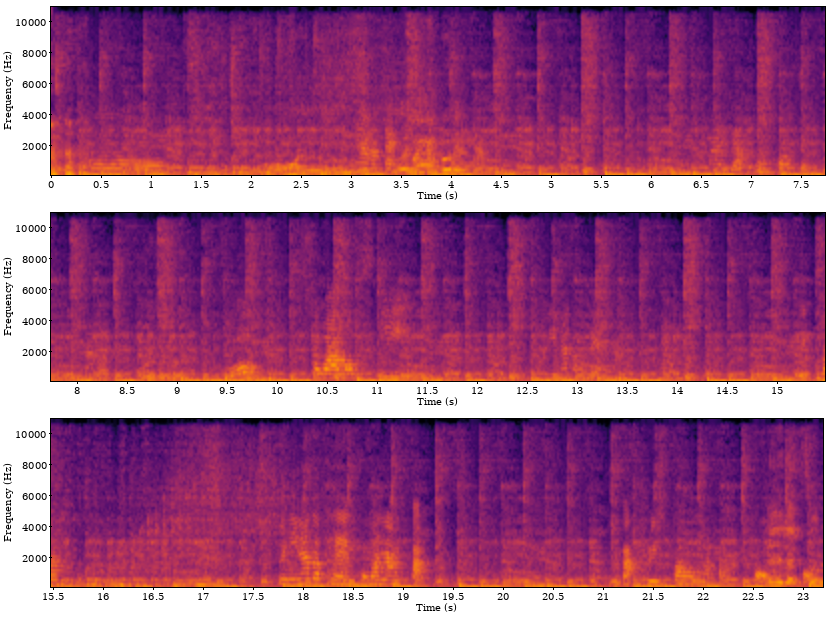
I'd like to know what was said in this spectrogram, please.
โอ้ยสวยมากดูดิอุ๊ยสวยเพราะว่านางปัก ปักคริสตัลนะคะ ของนี่เล็กขอสุงด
